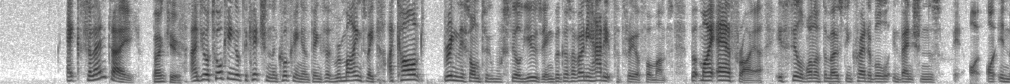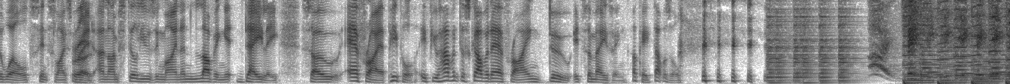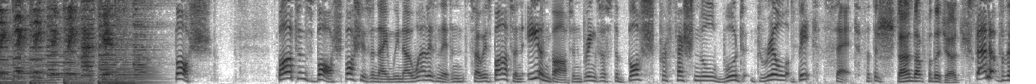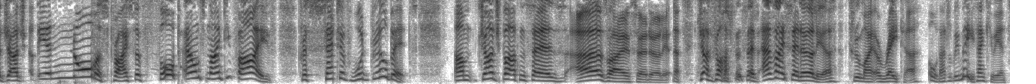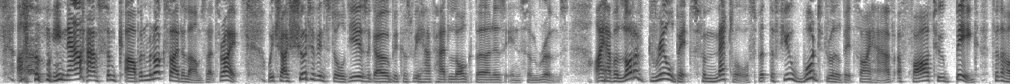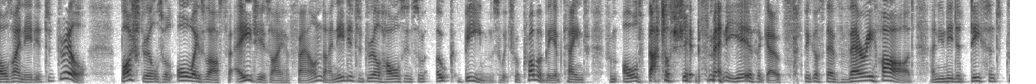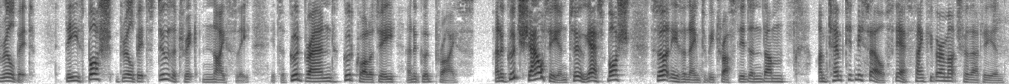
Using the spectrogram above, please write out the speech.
Excelente. Thank you. And you're talking of the kitchen and cooking and things. That reminds me, I can't bring this on to still using because I've only had it for three or four months. But my air fryer is still one of the most incredible inventions in the world since sliced bread, right. and I'm still using mine and loving it daily. So, air fryer, people, if you haven't discovered air frying, do. It's amazing. Okay, that was all. Bosch. Barton's Bosch. Bosch is a name we know well, isn't it? And so is Barton. Ian Barton brings us the Bosch Professional Wood Drill Bit Set for the Stand up for the judge. stand up for the judge at the enormous price of £4.95 for a set of wood drill bits. Um, Judge Barton says, as I said earlier, no, Judge Barton says, as I said earlier through my orator, oh, that'll be me, thank you, Ian, um, we now have some carbon monoxide alarms, that's right, which I should have installed years ago because we have had log burners in some rooms. I have a lot of drill bits for metals, but the few wood drill bits I have are far too big for the holes I needed to drill. Bosch drills will always last for ages, I have found. I needed to drill holes in some oak beams, which were probably obtained from old battleships many years ago, because they're very hard and you need a decent drill bit. These Bosch drill bits do the trick nicely. It's a good brand, good quality, and a good price. And a good shout, Ian, too. Yes, Bosch certainly is a name to be trusted, and um, I'm tempted myself. Yes, thank you very much for that, Ian.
